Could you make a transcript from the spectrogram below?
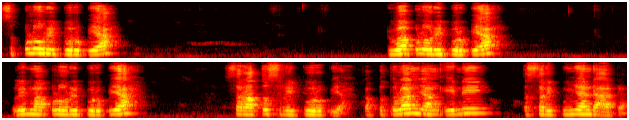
sepuluh ribu rupiah dua puluh ribu rupiah Rp50.000, Rp100.000. Kebetulan yang ini seribunya tidak ada.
